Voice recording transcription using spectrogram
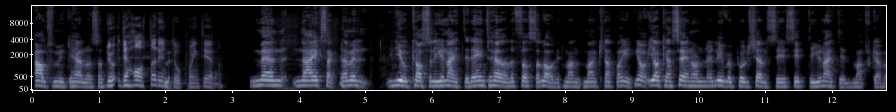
allt för mycket heller. Så. Du, det hatar du inte att poängtera. Men, nej exakt. Nej men Newcastle United, det är inte heller det första laget man, man knappar in. Jag, jag kan se någon Liverpool, Chelsea, City, United match kanske.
